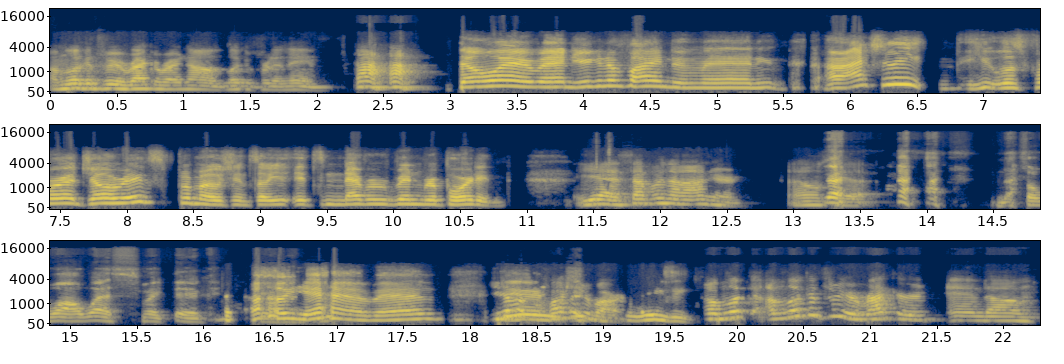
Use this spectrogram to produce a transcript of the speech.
I'm looking through your record right now. I'm looking for the name. Don't worry, man. You're gonna find him, man. He, or actually, he was for a Joe Riggs promotion, so it's never been reported. yeah, it's definitely not on here. I don't see it. That's a Wild West right there. Oh yeah, man. You have a question mark. Crazy. I'm looking. I'm looking through your record, and um,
